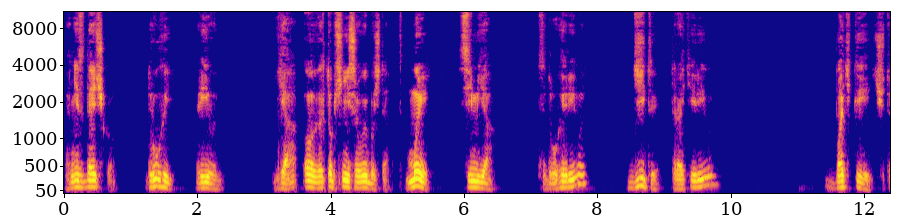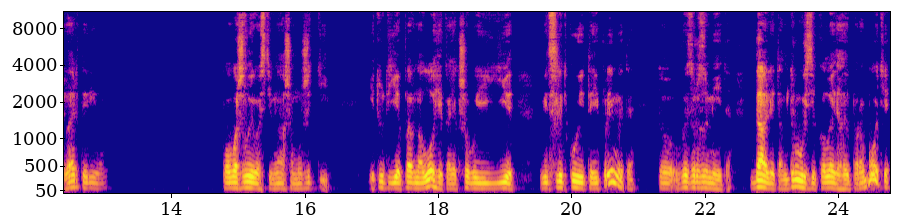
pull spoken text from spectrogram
гніздечко, другий рівень. Я, о, точніше, вибачте, ми, сім'я. Це другий рівень. Діти третій рівень. Батьки четвертий рівень. По важливості в нашому житті. І тут є певна логіка, якщо ви її відслідкуєте і приймете, то ви зрозумієте. Далі там друзі, колеги по роботі,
